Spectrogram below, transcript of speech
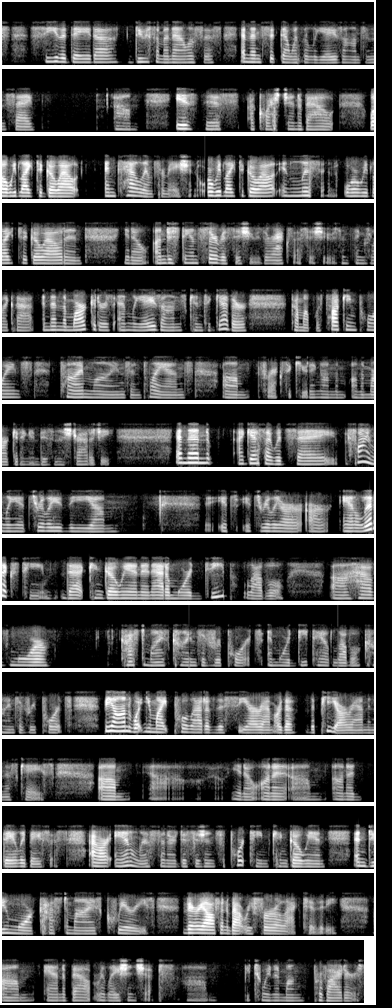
see the data, do some analysis, and then sit down with the liaisons and say, um, is this a question about, well, we'd like to go out and tell information, or we'd like to go out and listen, or we'd like to go out and you know, understand service issues or access issues and things like that. And then the marketers and liaisons can together come up with talking points, timelines, and plans um, for executing on the on the marketing and business strategy. And then I guess I would say finally, it's really the um, it's it's really our, our analytics team that can go in and at a more deep level uh, have more customized kinds of reports and more detailed level kinds of reports beyond what you might pull out of the CRM or the, the PRM in this case. Um, uh, you know, on a um, on a daily basis. Our analysts and our decision support team can go in and do more customized queries, very often about referral activity um, and about relationships um, between among providers.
